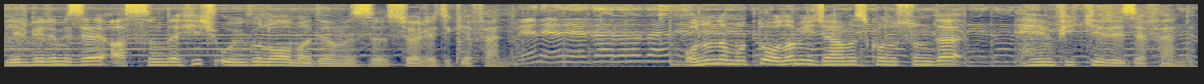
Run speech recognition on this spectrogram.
Birbirimize aslında hiç uygun olmadığımızı söyledik efendim. Onunla mutlu olamayacağımız konusunda hemfikiriz efendim.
